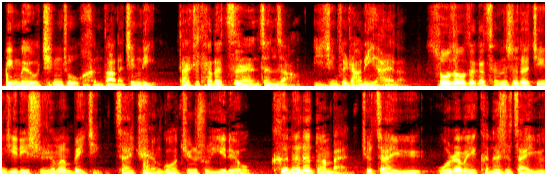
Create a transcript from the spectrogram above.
并没有倾注很大的精力，但是它的自然增长已经非常厉害了。苏州这个城市的经济历史、人文背景在全国均属一流，可能的短板就在于，我认为可能是在于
